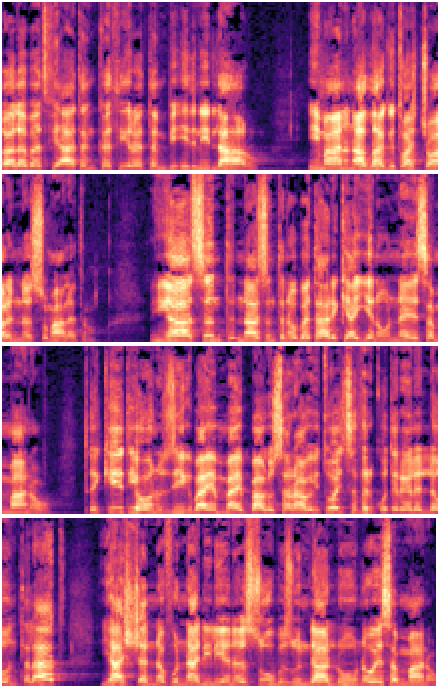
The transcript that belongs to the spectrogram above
ገለበት ፊአተን ከሲረተን ቢኢዝኒላህ አሉ። ኢማንን አላህ ግቷቸዋል እነሱ ማለት ነው። እኛ ስንትና ስንት ነው በታሪክ ያየነውና የሰማ ነው ጥቂት የሆኑ እዚህ ግባ የማይባሉ ሰራዊቶች ስፍር ቁጥር የሌለውን ጥላት ያሸነፉና ድል የነሱ ብዙ እንዳሉ ነው የሰማ ነው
